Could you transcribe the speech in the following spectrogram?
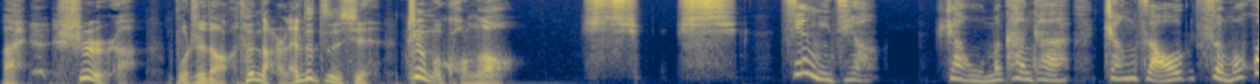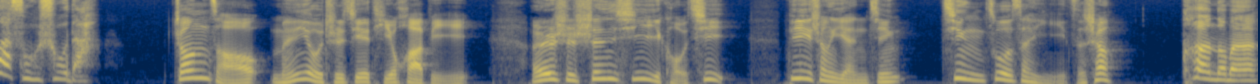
哎，是啊，不知道他哪来的自信，这么狂傲。”“嘘嘘，静一静，让我们看看张枣怎么画松树的。”张枣没有直接提画笔，而是深吸一口气。闭上眼睛，静坐在椅子上，看到没？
